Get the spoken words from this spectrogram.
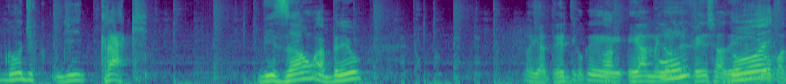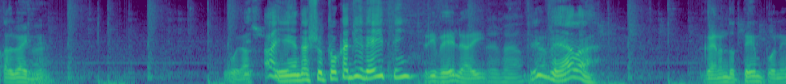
Gol de, de craque. Visão, abriu. No, y Atlético que es la mejor Um, defensa de dois. Europa, tal vez, né? Que Golaço. Aí ainda chutou com a direita, hein? Trivela aí, Trivela. ganhando tempo, né?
